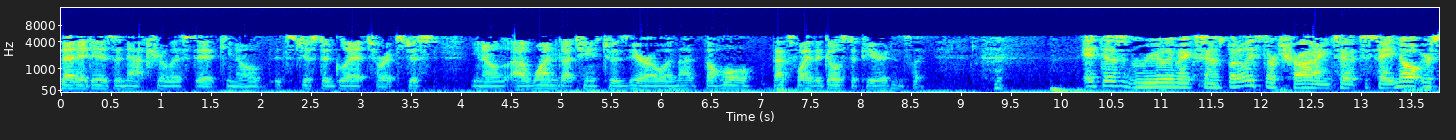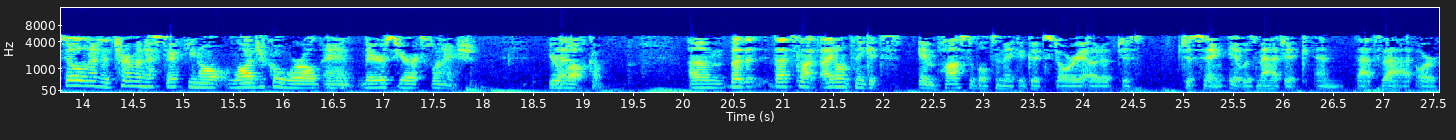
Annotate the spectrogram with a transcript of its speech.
that it is a naturalistic. You know, it's just a glitch, or it's just you know, a one got changed to a zero, and that the whole that's why the ghost appeared. And it's like, It doesn't really make sense, but at least they're trying to, to say, no, you're still in a deterministic, you know, logical world, and there's your explanation. You're Yeah. welcome. Um, but th- that's not. I don't think it's impossible to make a good story out of just just saying it was magic and that's that, or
